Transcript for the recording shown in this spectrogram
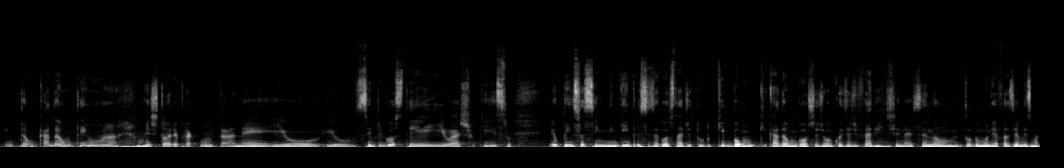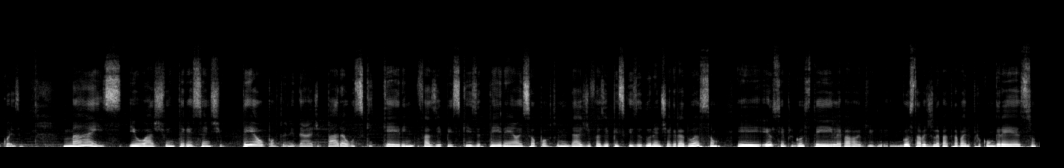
Então, cada um tem uma, uma história para contar, né? Eu, eu sempre gostei, eu acho que isso. Eu penso assim: ninguém precisa gostar de tudo. Que bom que cada um gosta de uma coisa diferente, né? Senão todo mundo ia fazer a mesma coisa. Mas eu acho interessante ter a oportunidade para os que querem fazer pesquisa terem essa oportunidade de fazer pesquisa durante a graduação. Eu sempre gostei, levava de, gostava de levar trabalho para o congresso.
